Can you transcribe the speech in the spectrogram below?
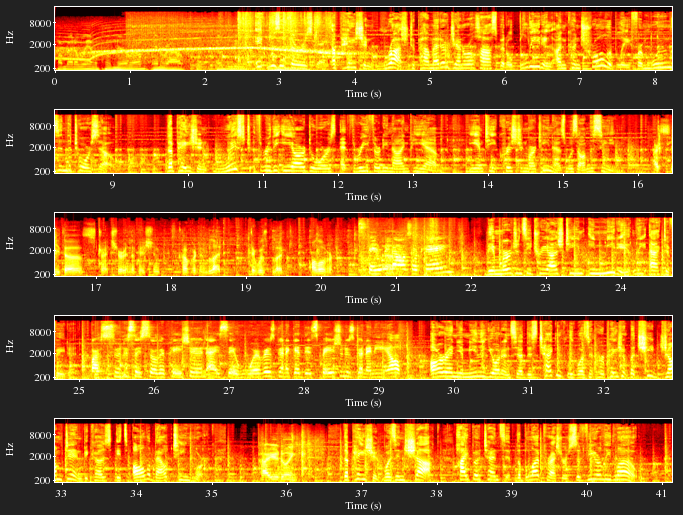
Palmetto, we have a code neuro en route. It was a Thursday. A patient rushed to Palmetto General Hospital bleeding uncontrollably from wounds in the torso. The patient whisked through the ER doors at 3:39 p.m. EMT Christian Martinez was on the scene. I see the stretcher and the patient covered in blood. There was blood all over. Stay with us, okay? The emergency triage team immediately activated. As soon as I saw the patient, I said, whoever's gonna get this patient is gonna need help. RN Yamili Yoren said this technically wasn't her patient, but she jumped in because it's all about teamwork. How are you doing? The patient was in shock, hypotensive, the blood pressure severely low.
